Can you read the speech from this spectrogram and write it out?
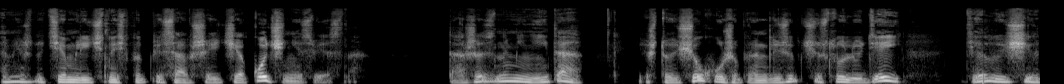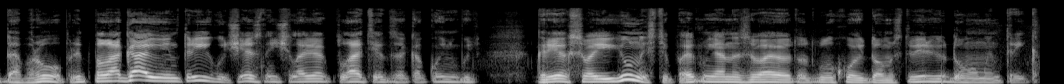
А между тем личность, подписавшая чек, очень известна. Даже знаменита. И что еще хуже, принадлежит к числу людей, делающих добро. Предполагаю интригу. Честный человек платит за какой-нибудь Грех своей юности, поэтому я называю этот глухой дом с дверью домом интриг.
